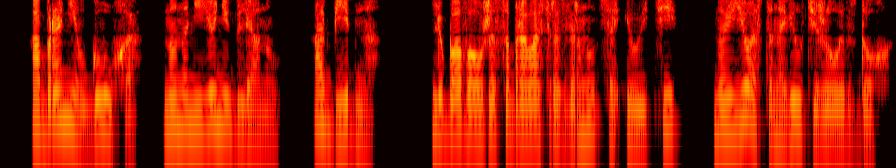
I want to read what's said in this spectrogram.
— обронил глухо, но на нее не глянул. Обидно. Любава уже собралась развернуться и уйти, но ее остановил тяжелый вздох.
